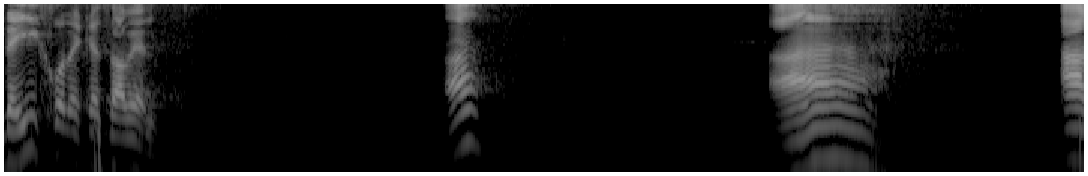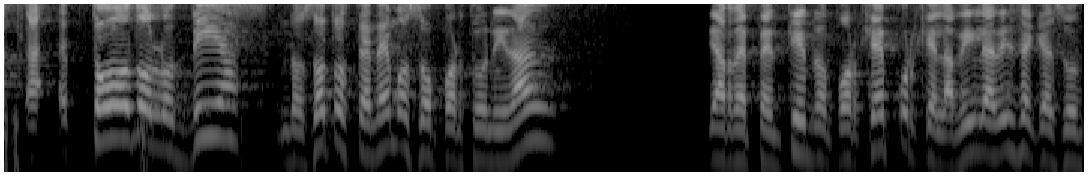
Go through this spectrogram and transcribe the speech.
de hijo de Jezabel? ¿Ah? Ah. todos los días nosotros tenemos oportunidad de arrepentirnos. ¿Por qué? Porque la Biblia dice que sus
